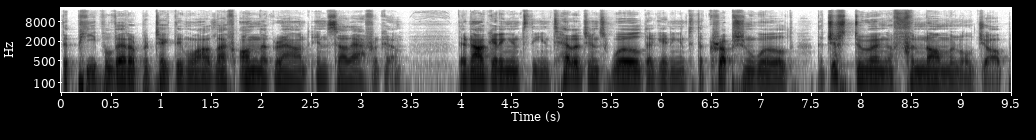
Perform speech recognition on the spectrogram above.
the people that are protecting wildlife on the ground in South Africa. They're now getting into the intelligence world, they're getting into the corruption world. They're just doing a phenomenal job.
